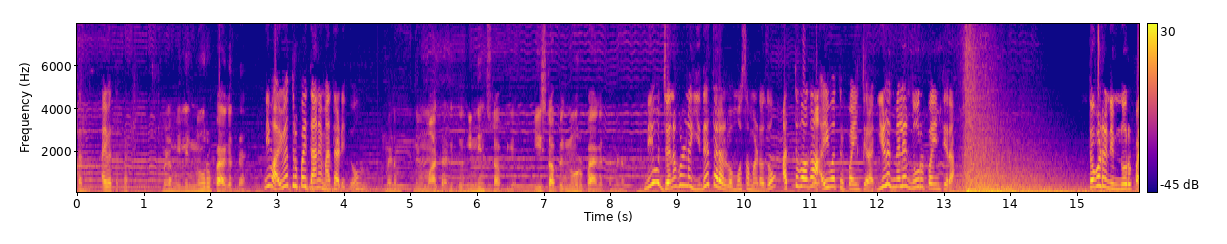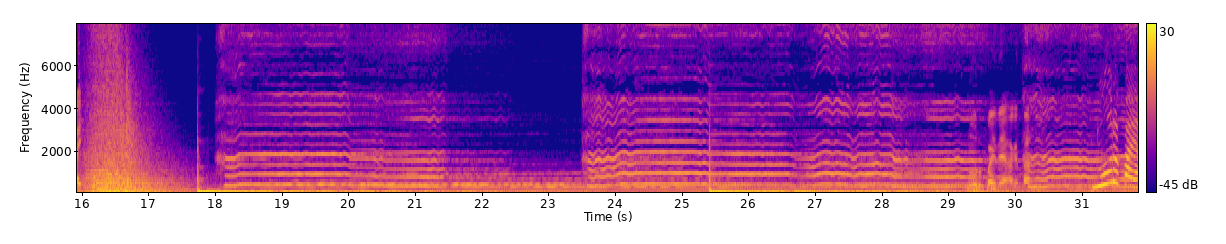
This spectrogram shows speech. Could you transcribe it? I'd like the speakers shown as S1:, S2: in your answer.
S1: Sir ಐವತ್ತು ರೂಪಾಯಿ. Madam ಇಲ್ಲಿ ನೂರು ರೂಪಾಯಿ ಆಗುತ್ತೆ.
S2: ನೀವು ಐವತ್ತು ರೂಪಾಯಿ ತಾನೇ ಮಾತಾಡಿದ್ದು?
S1: ಮೇಡಮ್ ನೀವು ಮಾತಾಡಿದ್ದು ಹಿಂದಿನ ಸ್ಟಾಪಿಗೆ. ಈ ಸ್ಟಾಪಿಗೆ ನೂರು ರೂಪಾಯಿ ಆಗುತ್ತೆ ಮೇಡಮ್.
S2: ನೀವು ಜನಗಳನ್ನ ಇದೇ ತರ ಅಲ್ವಾ ಮೋಸ ಮಾಡೋದು? ಹತ್ತುವಾಗ ಐವತ್ತು ರೂಪಾಯಿ ಅಂತೀರಾ ಮೇಲೆ ನೂರು ರೂಪಾಯಿ ಅಂತೀರಾ? ತಗೊಳ್ರಿ ನಿಮ್ ನೂರು ರೂಪಾಯಿ.
S1: ರೂಪಾಯಿ ಇದೆ ಆಗತ್ತಾ?
S3: ನೂರು ರೂಪಾಯ?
